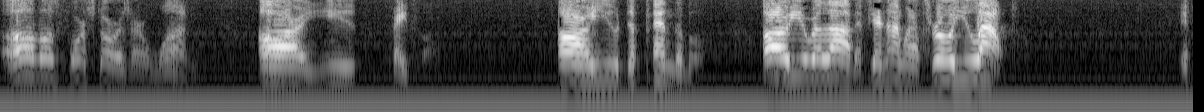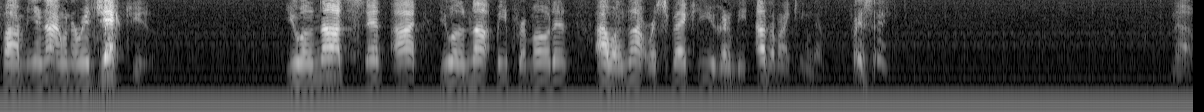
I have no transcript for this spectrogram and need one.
All those four stories are one. Are you faithful? Are you dependable? Are you reliable? If you're not, I'm going to throw you out. If I'm, you're not, I'm going to reject you. You will not sit high. You will not be promoted. I will not respect you. You're going to be out of my kingdom. What do you say? Now,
